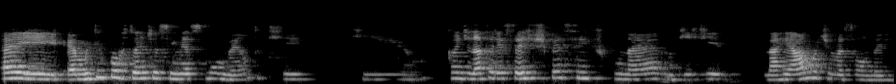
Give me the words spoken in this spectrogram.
É, e é muito importante, assim, nesse momento que, que o candidato ele seja específico, né, no que, que na real motivação dele,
